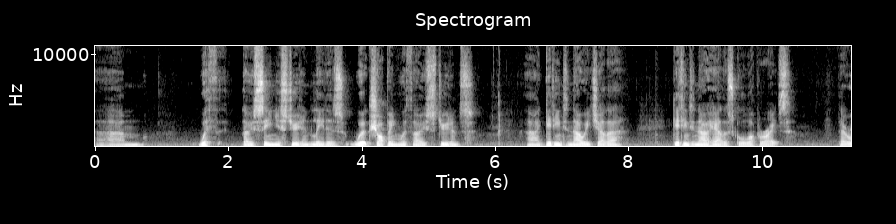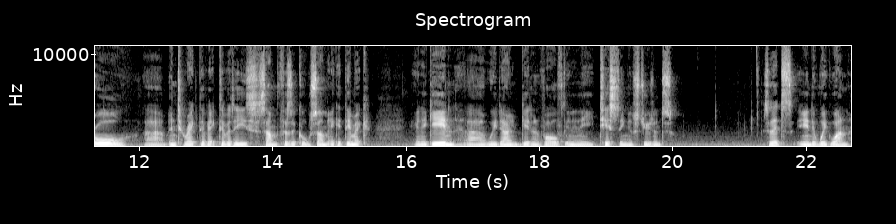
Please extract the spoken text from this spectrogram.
um, with those senior student leaders, workshopping with those students, uh, getting to know each other, getting to know how the school operates. They're all um, interactive activities, some physical, some academic, and again, uh, we don't get involved in any testing of students. So that's the end of week one.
